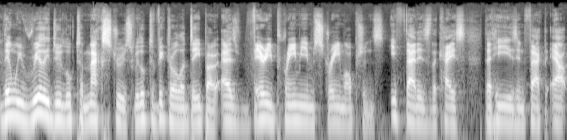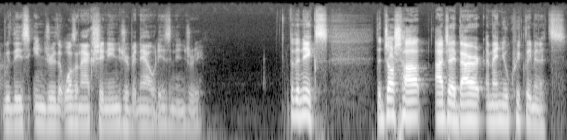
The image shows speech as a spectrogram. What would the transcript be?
then we really do look to Max Strus. We look to Victor Oladipo as very premium stream options, if that is the case, that he is in fact out with this injury that wasn't actually an injury, but now it is an injury. For the Knicks, the Josh Hart, RJ Barrett, Immanuel Quickley minutes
